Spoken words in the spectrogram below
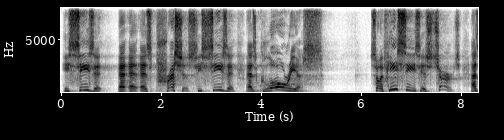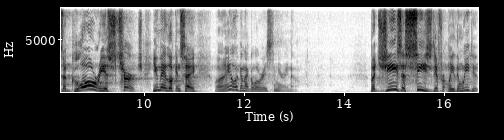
He sees it as precious, he sees it as glorious. So if he sees his church as a glorious church, you may look and say, Well, it ain't looking that glorious to me right now. But Jesus sees differently than we do.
